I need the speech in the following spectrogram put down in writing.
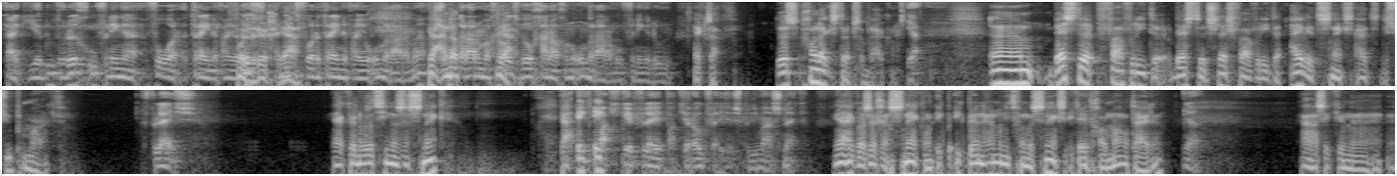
kijk, je doet rugoefeningen voor het trainen van je Voor je rug, en ja. niet voor het trainen van je onderarmen. Als Ja, je dat- onderarmen groot ja. wil, ga dan gewoon onderarmoefeningen doen. Exact. Dus gewoon lekker straps gebruiken. Ja. Ehm, beste favoriete, beste slash favoriete eiwitsnacks uit de supermarkt. Vlees. Ja, kunnen we dat zien als een snack? Ja, ik, ik, Pak je kipfilet, pak je rookvlees, is prima een snack. ja, ik wil zeggen een snack, want ik, ik ben helemaal niet van de snacks. Ik eet gewoon maaltijden. Ja. Ja, als ik een, eh,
